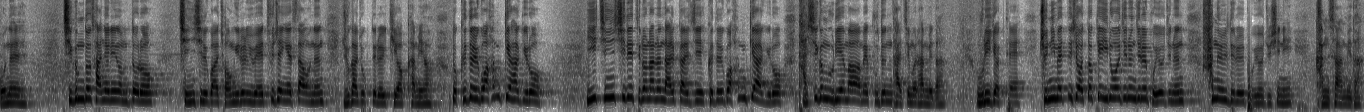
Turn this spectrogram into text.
오늘 지금도 4년이 넘도록 진실과 정의를 위해 투쟁에 싸우는 유가족들을 기억하며 또 그들과 함께하기로 이 진실이 드러나는 날까지 그들과 함께하기로 다시금 우리의 마음에 굳은 다짐을 합니다. 우리 곁에 주님의 뜻이 어떻게 이루어지는지를 보여주는 하늘들을 보여주시니 감사합니다.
